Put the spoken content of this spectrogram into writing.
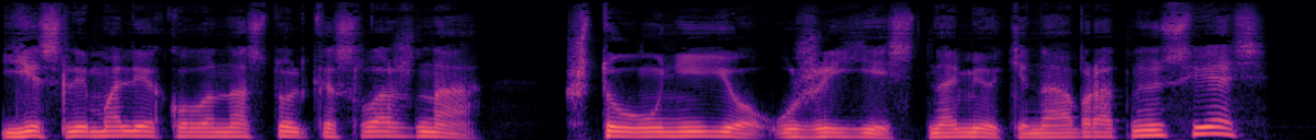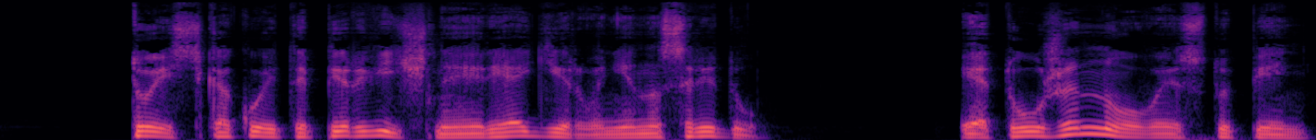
Если молекула настолько сложна, что у нее уже есть намеки на обратную связь, то есть какое-то первичное реагирование на среду, это уже новая ступень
